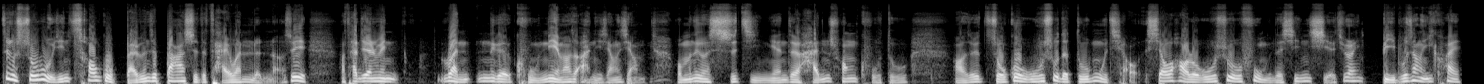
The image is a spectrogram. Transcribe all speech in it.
这个收入已经超过百分之八十的台湾人了。所以啊，他在那边乱那个苦念，他说啊，你想想，我们那个十几年的寒窗苦读，啊，就走过无数的独木桥，消耗了无数父母的心血，居然比不上一块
